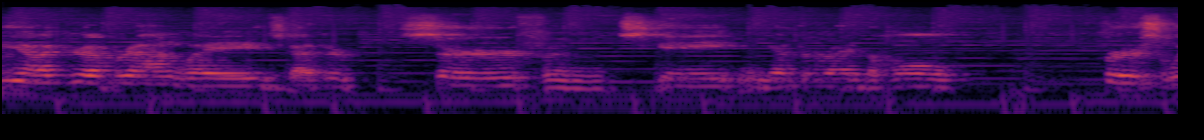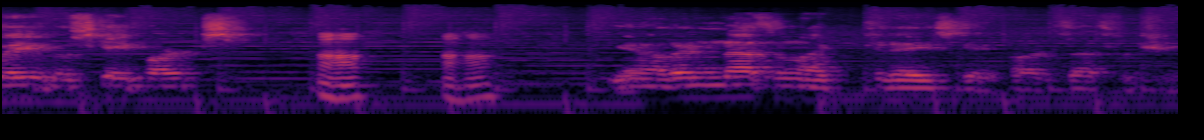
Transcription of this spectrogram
you know, I grew up around waves, got to surf and skate, and got to ride the whole first wave of skate parks. uh huh. Uh huh. You know, they're nothing like today's skate parks, that's for sure.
